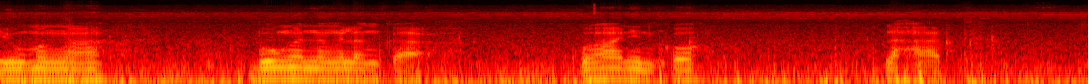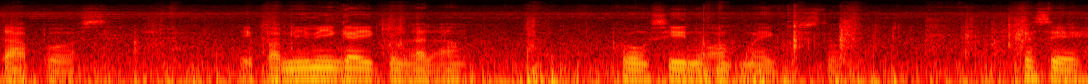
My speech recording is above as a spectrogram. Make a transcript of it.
yung mga bunga ng langka, kuhanin ko lahat. Tapos ipamimigay ko na lang kung sino ang may gusto. Kasi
